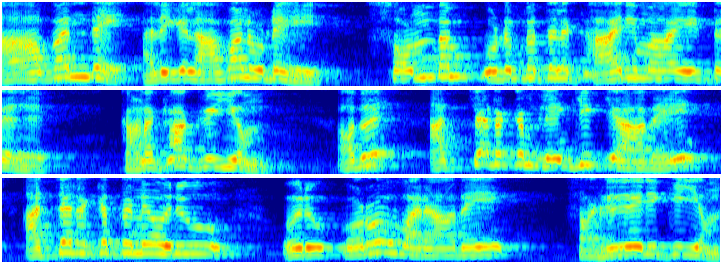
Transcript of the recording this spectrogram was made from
അവന്റെ അല്ലെങ്കിൽ അവളുടെ സ്വന്തം കുടുംബത്തിലെ കാര്യമായിട്ട് കണക്കാക്കുകയും അത് അച്ചടക്കം ലംഘിക്കാതെ അച്ചടക്കത്തിന് ഒരു ഒരു കുറവ് വരാതെ സഹകരിക്കുകയും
